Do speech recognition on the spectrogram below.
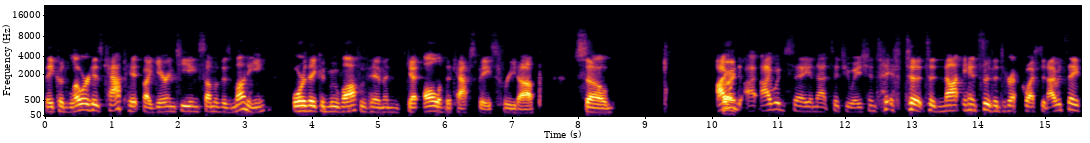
they could lower his cap hit by guaranteeing some of his money or they could move off of him and get all of the cap space freed up. So I right. would I, I, would say in that situation to, to, to not answer the direct question, I would say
